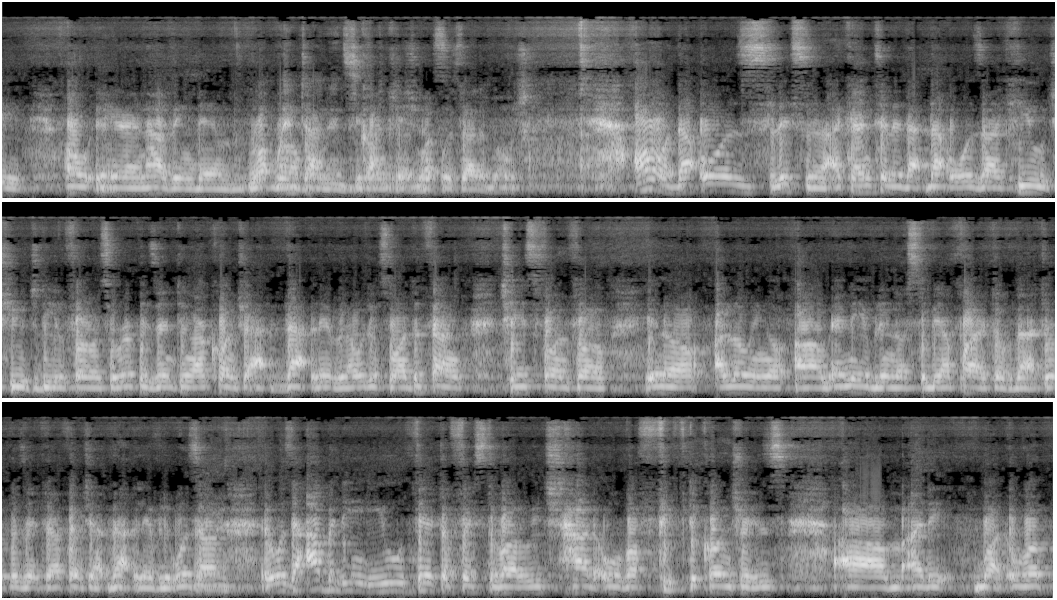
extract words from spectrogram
be out there and having them. What went on in Scotland? What was that about? Oh, that was, listen, I can tell you that that was a huge, huge deal for us, representing our country at that level. I just want to thank Chase Fund for, you know, allowing, um, enabling us to be a part of that, representing our country at that level. It was, a, it was the Aberdeen Youth Theatre Festival, which had over 50 countries, um, and it, what, over,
